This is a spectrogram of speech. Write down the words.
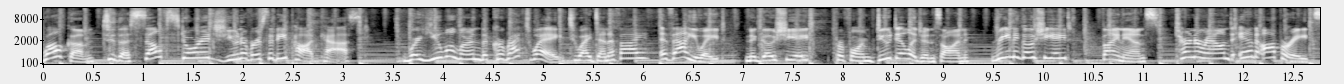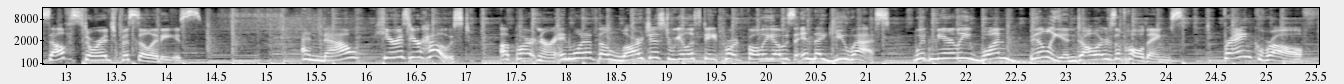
Welcome to the Self Storage University podcast, where you will learn the correct way to identify, evaluate, negotiate, perform due diligence on, renegotiate, finance, turn around, and operate self storage facilities. And now, here is your host, a partner in one of the largest real estate portfolios in the U.S. with nearly $1 billion of holdings, Frank Rolfe.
